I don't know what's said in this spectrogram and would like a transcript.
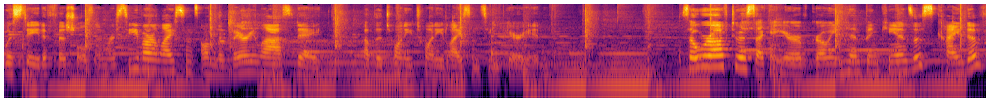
with state officials and receive our license on the very last day of the 2020 licensing period. So we're off to a second year of growing hemp in Kansas, kind of.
